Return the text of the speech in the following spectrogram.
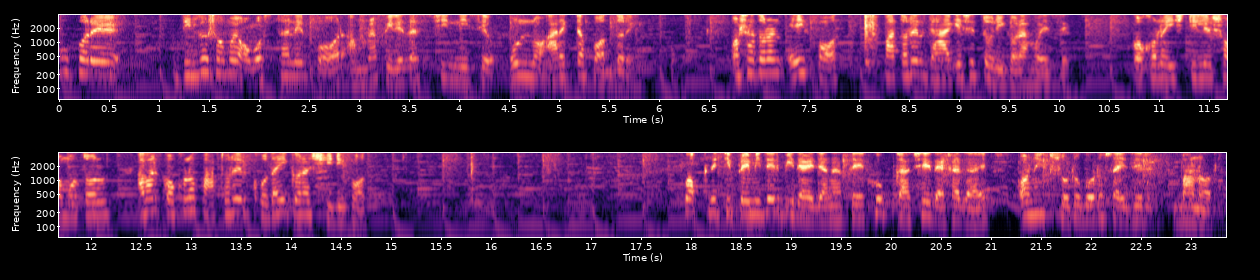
উপরে দীর্ঘ সময় অবস্থানের পর আমরা ফিরে যাচ্ছি নিচে অন্য আরেকটা পথ ধরে। অসাধারণ এই পথ পাথরের ঘা ঘেসে তৈরি করা হয়েছে। কখনো স্টিলের সমতল, আবার কখনো পাথরের খোদাই করা সিঁড়ি পথ। প্রকৃতি প্রেমীদের বিদায় জানাতে খুব কাছে দেখা যায় অনেক ছোট বড় সাইজের বানর।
